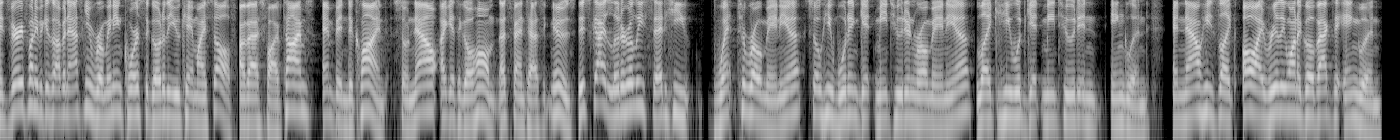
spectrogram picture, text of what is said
It's very funny because I've been asking Romanian courts to go to the UK myself. I've asked five times and been declined. So now I get to go home. That's fantastic news. This guy literally said he went to Romania so he wouldn't get me tooed in Romania like he would get me tooed in England. And now he's like, oh, I really want to go back to England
